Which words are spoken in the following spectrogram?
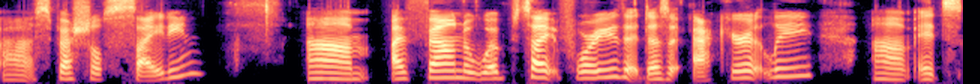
uh, special citing. Um, I found a website for you that does it accurately. Um, it's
